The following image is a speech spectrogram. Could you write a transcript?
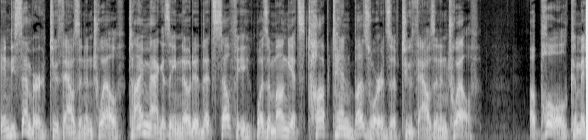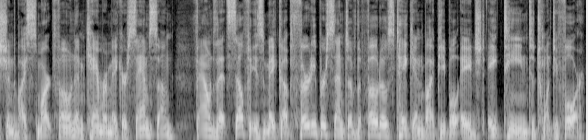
In December 2012, Time magazine noted that selfie was among its top 10 buzzwords of 2012. A poll commissioned by smartphone and camera maker Samsung found that selfies make up 30% of the photos taken by people aged 18 to 24.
